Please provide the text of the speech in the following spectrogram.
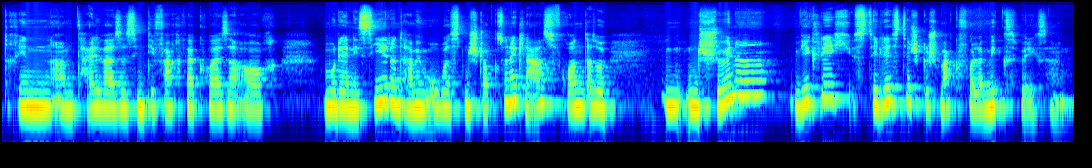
drin. Ähm, teilweise sind die Fachwerkhäuser auch modernisiert und haben im obersten Stock so eine Glasfront. Also ein, ein schöner, wirklich stilistisch geschmackvoller Mix, würde ich sagen.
